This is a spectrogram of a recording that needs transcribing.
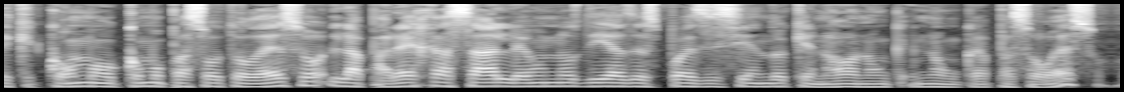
de que cómo, cómo pasó todo eso. La pareja sale unos días después diciendo que no, nunca, nunca pasó eso.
